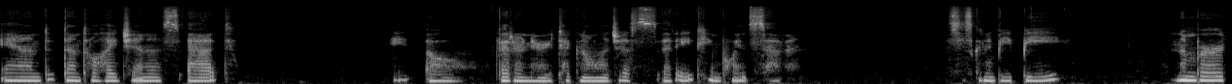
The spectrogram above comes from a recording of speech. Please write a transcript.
and dental hygienists at 8, oh, veterinary technologists at 18.7. This is going to be B. Number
